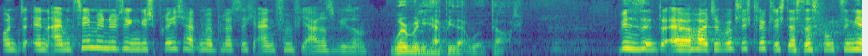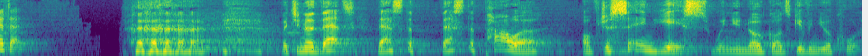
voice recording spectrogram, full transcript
Und in einem zehnminütigen Gespräch hatten wir plötzlich ein Fünfjahresvisum. We're really happy that worked out. Wir sind äh, heute wirklich glücklich, dass das funktioniert hat. But you know, that's, that's, the, that's the power of just saying yes when you know God's given you a calling.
